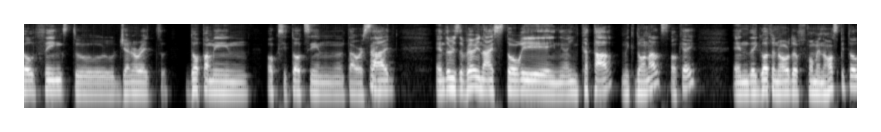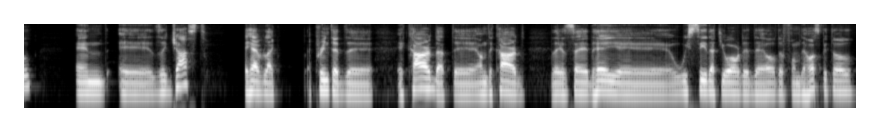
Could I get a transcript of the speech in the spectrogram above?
those things to generate dopamine, oxytocin at our side. And there is a very nice story in, in Qatar, McDonald's, okay? And they got an order from an hospital and uh, they just they have like a printed uh, a card that uh, on the card they said hey uh, we see that you ordered the order from the hospital.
